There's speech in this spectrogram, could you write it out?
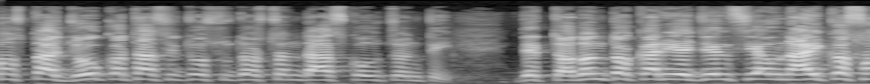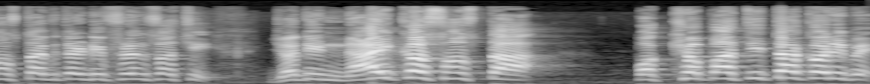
ସଂସ୍ଥା ଯେଉଁ କଥା ସିତୋ ସୁଦର୍ଶନ ଦାସ କହୁଛନ୍ତି ଯେ ତଦନ୍ତକାରୀ ଏଜେନ୍ସି ଆଉ ନ୍ୟାୟିକ ସଂସ୍ଥା ଭିତରେ ଡିଫରେନ୍ସ ଅଛି ଯଦି ନ୍ୟାୟିକ ସଂସ୍ଥା ପକ୍ଷପାତିତା କରିବେ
